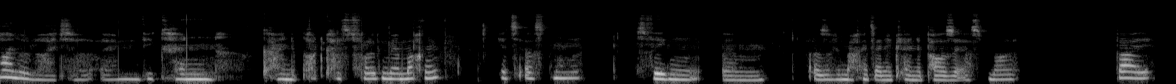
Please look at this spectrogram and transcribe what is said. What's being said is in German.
Hallo Leute, ähm, wir können keine Podcast-Folgen mehr machen. Jetzt erstmal. Deswegen, ähm, also wir machen jetzt eine kleine Pause erstmal. Bye.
